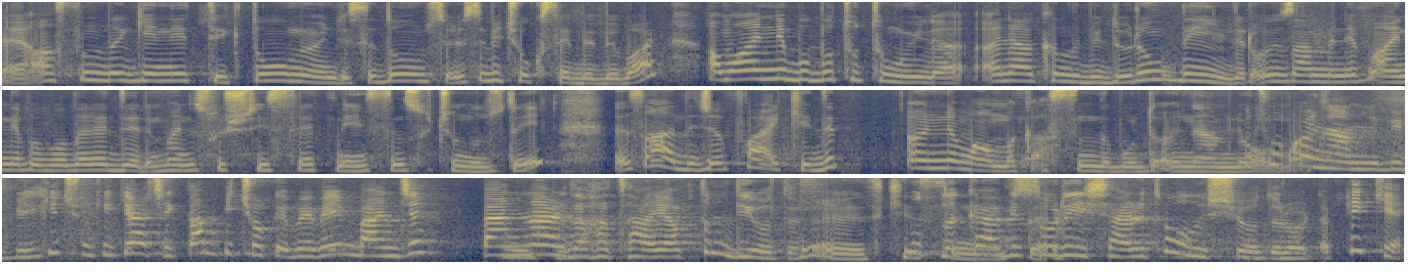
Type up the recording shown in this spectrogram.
E, aslında genetik, doğum öncesi, doğum süresi birçok sebebi var. Ama anne baba tutumuyla alakalı bir durum değildir. O yüzden ben hep anne babalara derim hani suçlu hissetmeyin, sizin suçunuz değil. E, sadece fark edip önlem almak aslında burada önemli Bu çok olmak. önemli bir bilgi çünkü gerçekten birçok ebeveyn bence ben nerede hata yaptım diyordur. Evet, Mutlaka bir kesinlikle. soru işareti oluşuyordur orada. Peki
